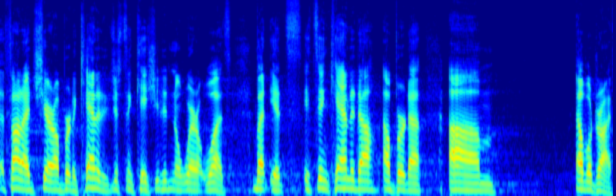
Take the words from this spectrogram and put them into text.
I thought I'd share Alberta, Canada, just in case you didn't know where it was but it's, it's in Canada, Alberta, um, Elbow Drive.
